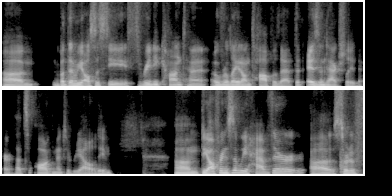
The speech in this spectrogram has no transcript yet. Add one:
um, but then we also see 3D content overlaid on top of that that isn't actually there. That's augmented reality. Um, the offerings that we have there uh, sort of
